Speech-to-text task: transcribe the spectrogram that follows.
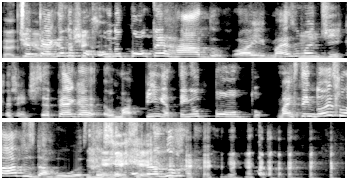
Ah, você pega lá, no, no, ponto errado. Olha aí, mais uma hum. dica, gente. Você pega o mapinha, tem o ponto, mas tem dois lados da rua. Se você pegar do...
